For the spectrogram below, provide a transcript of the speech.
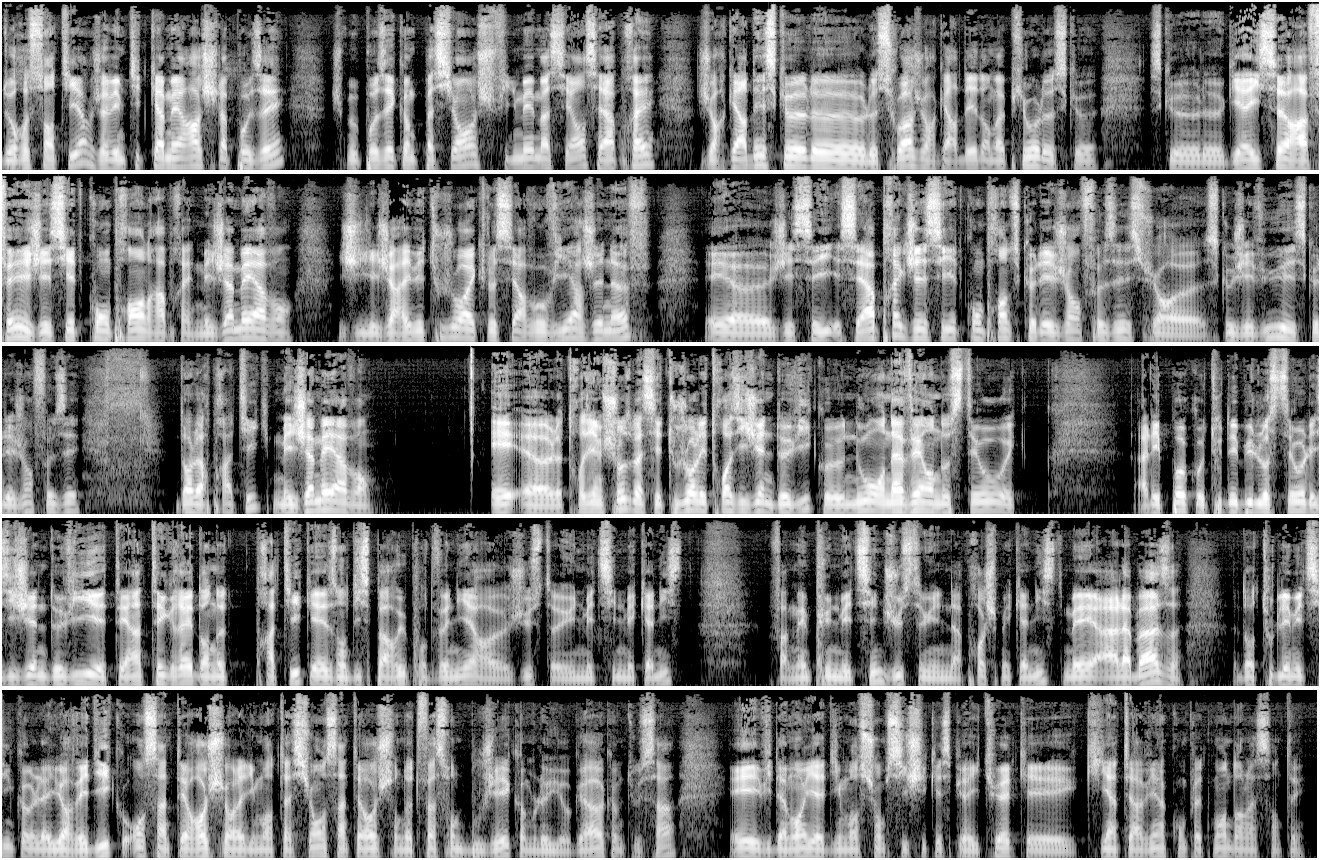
de ressentir. J'avais une petite caméra, je la posais. Je me posais comme patient, je filmais ma séance et après, je regardais ce que le, soir, je regardais dans ma piole ce que, ce que le guérisseur a fait et j'ai essayé de comprendre après, mais jamais avant. J'arrivais toujours avec le cerveau vierge et neuf. Et euh, c'est après que j'ai essayé de comprendre ce que les gens faisaient sur euh, ce que j'ai vu et ce que les gens faisaient dans leur pratique, mais jamais avant. Et la troisième chose, bah, c'est toujours les trois hygiènes de vie que nous, on avait en ostéo et à l'époque, au tout début de l'ostéo, les hygiènes de vie étaient intégrées dans notre pratique et elles ont disparu pour devenir juste une médecine mécaniste enfin même plus une médecine, juste une approche mécaniste. Mais à la base, dans toutes les médecines comme l'ayurvédique, on s'interroge sur l'alimentation, on s'interroge sur notre façon de bouger, comme le yoga, comme tout ça. Et évidemment, il y a la dimension psychique et spirituelle qui intervient complètement dans la santé.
